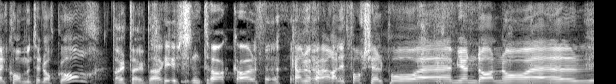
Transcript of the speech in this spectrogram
Velkommen til dere. Takk, takk, takk. Tusen takk, Alf. Kan vi få høre litt forskjell på uh, Mjøndalen og uh,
